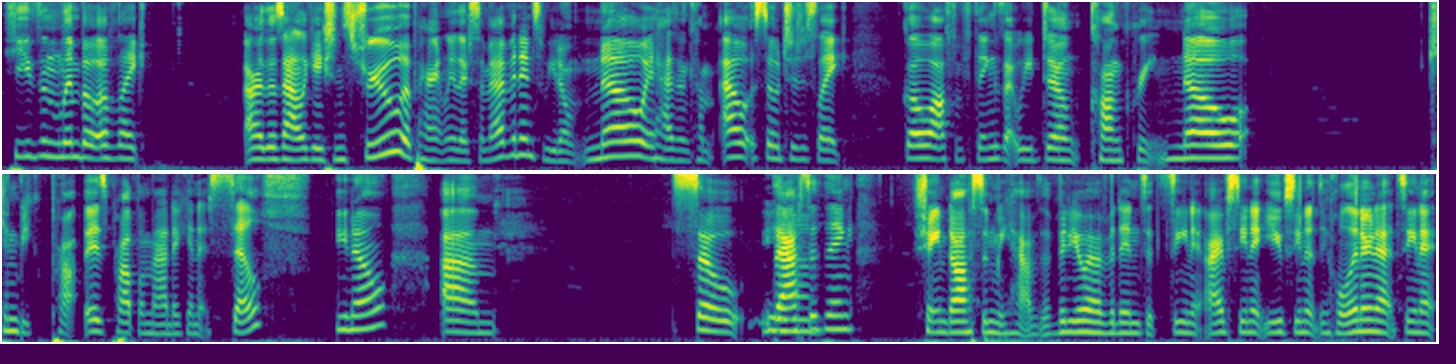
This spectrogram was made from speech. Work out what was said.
he's in limbo of like are those allegations true? Apparently there's some evidence. We don't know. It hasn't come out. So to just like go off of things that we don't concrete know can be pro- is problematic in itself you know? Um so that's Yeah. the thing shane dawson we have the video evidence it's seen it i've seen it you've seen it the whole internet's seen it.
